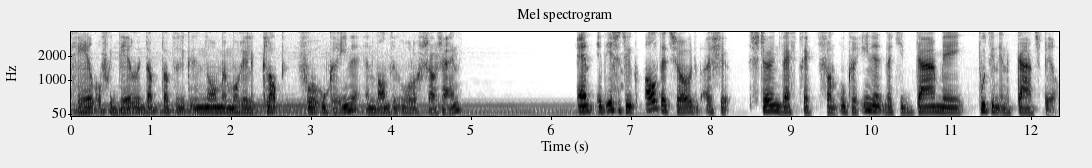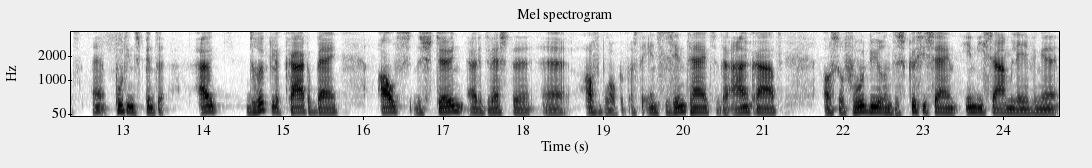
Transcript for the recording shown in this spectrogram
geheel of gedeeltelijk, dat dat natuurlijk een enorme morele klap voor Oekraïne, een land in oorlog zou zijn. En het is natuurlijk altijd zo dat als je steun wegtrekt van Oekraïne, dat je daarmee Poetin in de kaart speelt. Poetin spint er uitdrukkelijk kaart bij als de steun uit het Westen uh, afbrokkelt. Als de eensgezindheid eraan gaat. Als er voortdurend discussies zijn in die samenlevingen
